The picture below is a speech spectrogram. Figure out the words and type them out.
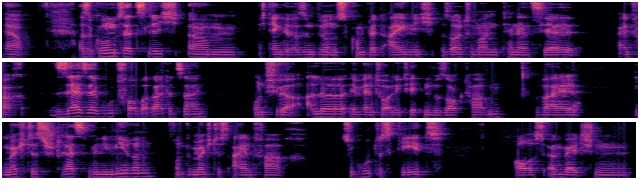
Ja, also grundsätzlich, ähm, ich denke, da sind wir uns komplett einig, sollte man tendenziell einfach sehr, sehr gut vorbereitet sein und für alle Eventualitäten gesorgt haben, weil Ja. du möchtest Stress minimieren und du möchtest einfach, so gut es geht, aus irgendwelchen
